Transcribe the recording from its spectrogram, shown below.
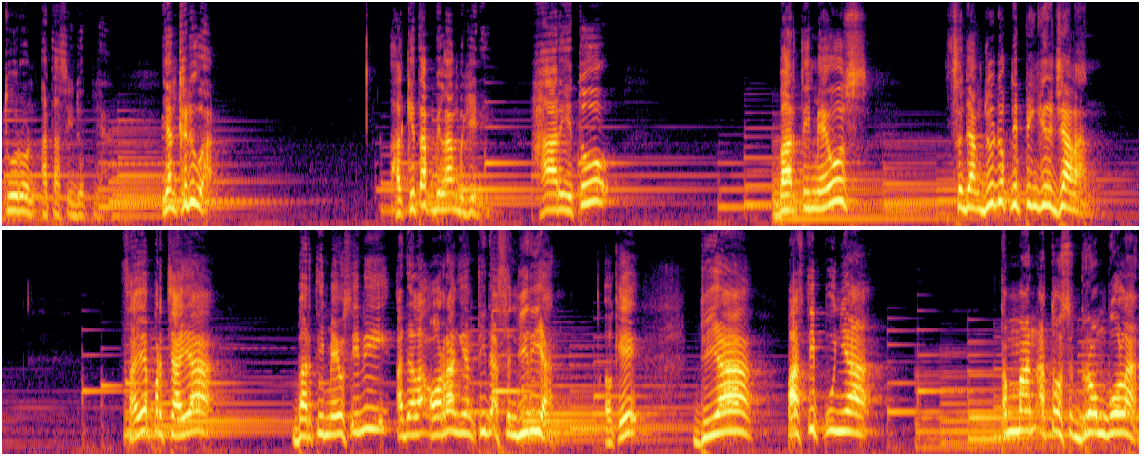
turun atas hidupnya. Yang kedua, Alkitab bilang begini, hari itu Bartimeus sedang duduk di pinggir jalan. Saya percaya Bartimeus ini adalah orang yang tidak sendirian. Oke, dia pasti punya teman atau segerombolan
